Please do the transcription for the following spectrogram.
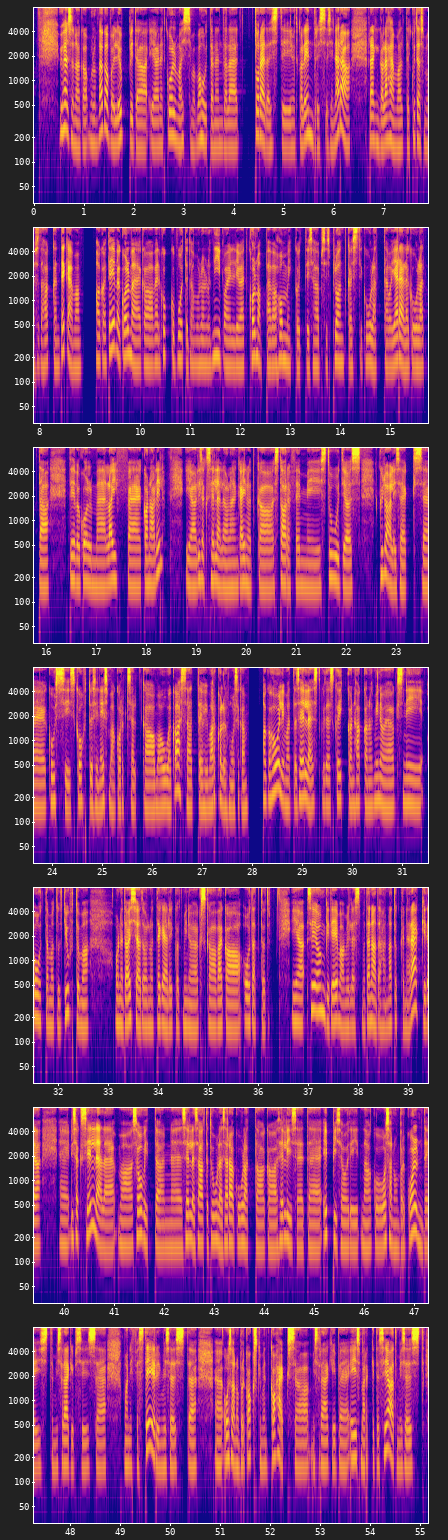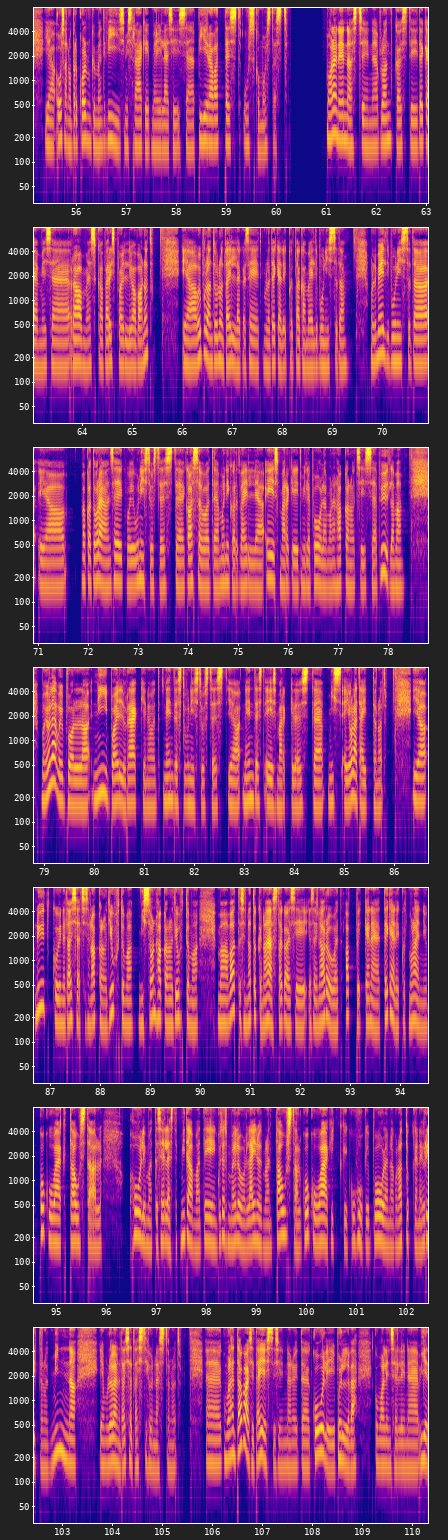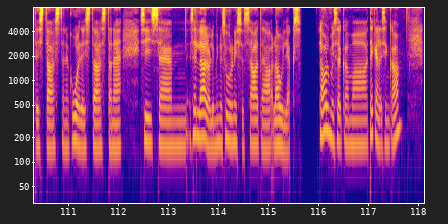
ühesõnaga, mul on väga palju õppida ja need kolm asja ma mahutan endale toredasti nüüd kalendrisse siin ära, räägin ka lähemalt, et kuidas ma seda hakkan tegema aga TV3-ga veel kokkupuuteid on mul olnud nii palju, et kolmapäeva hommikuti saab siis Blondcasti kuulata või järele kuulata TV3 live kanalil. Ja lisaks sellele olen käinud ka Star FM-i stuudios külaliseks, kus siis kohtusin esmakordselt ka oma uue kaassaatejuhi Marko Lõhmusega. Aga hoolimata sellest, kuidas kõik on hakanud minu jaoks nii ootamatult juhtuma, on need asjad olnud tegelikult minu jaoks ka väga oodatud. ja see ongi teema, millest ma täna tahan natukene rääkida. Eh, lisaks sellele ma soovitan eh, selle saate tuules ära kuulata ka sellised eh, episoodid nagu osa number kolmteist, mis räägib siis manifesteerimisest, osa number kakskümmend kaheksa, mis räägib eesmärkide seadmisest ja osa number kolmkümmend viis, mis räägib meile siis piiravatest uskumustest ma olen ennast siin Blondcasti tegemise raames ka päris palju avanud ja võib-olla on tulnud välja ka see, et mulle tegelikult väga meeldib unistada. mulle meeldib unistada ja väga tore on see, kui unistustest kasvavad mõnikord välja eesmärgid, mille poole ma olen hakanud siis püüdlema. ma ei ole võib-olla nii palju rääkinud nendest unistustest ja nendest eesmärkidest, mis ei ole täitunud. ja nüüd, kui need asjad siis on hakanud juhtuma, mis on hakanud juhtuma, ma vaatasin natukene ajas tagasi ja sain aru, et appikene, tegelikult ma olen ju kogu aeg taustal hoolimata sellest, et mida ma teen, kuidas mu elu on läinud, ma olen taustal kogu aeg ikkagi kuhugi poole nagu natukene üritanud minna ja mul ei ole need asjad hästi õnnestunud. Äh, kui ma lähen tagasi täiesti sinna nüüd äh, koolipõlve, kui ma olin selline viieteistaastane, kuueteistaastane, siis ähm, sel ajal oli minu suur unistus saada lauljaks laulmisega ma tegelesin ka.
